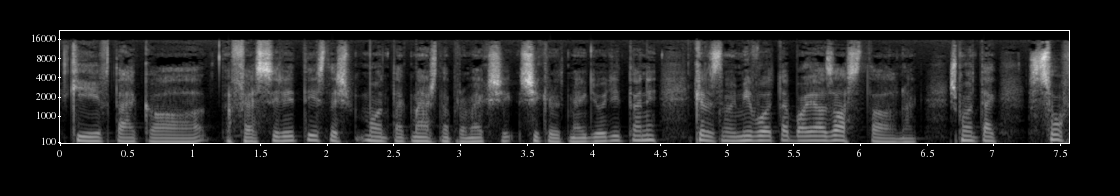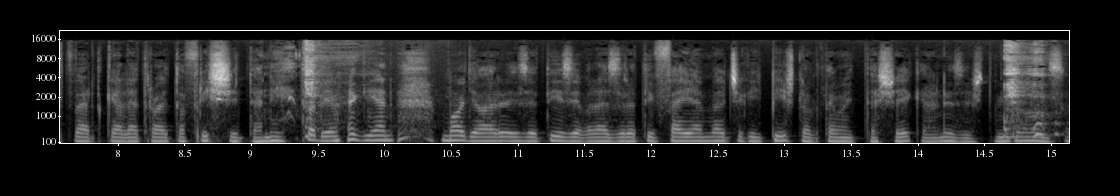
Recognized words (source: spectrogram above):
kihívták a, a facilities és mondták másnapra meg, sikerült meggyógyítani. Kérdeztem, hogy mi volt a baj az asztalnak, és mondták, szoftvert kellett rajta frissíteni. Tudod, én meg ilyen magyar tíz évvel ezelőtti fejemmel csak így pislogtam, hogy tessék, elnézést, mit van szó?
